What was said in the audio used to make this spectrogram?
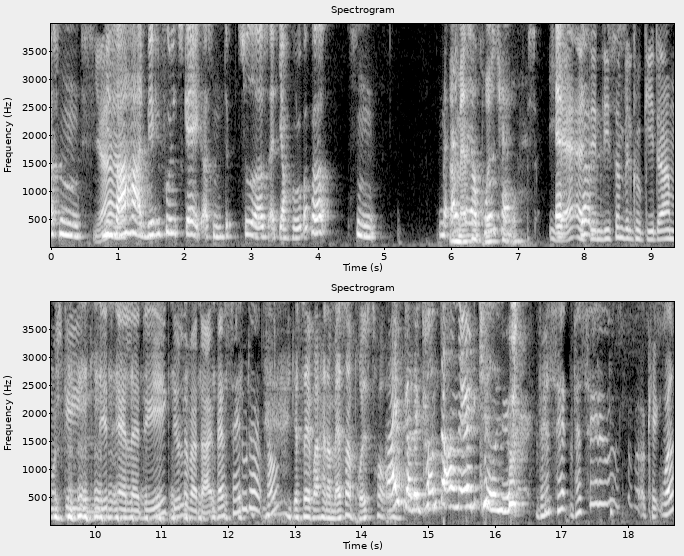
og sådan, yes. Min far har et virkelig fuldt skæg, og sådan, det betyder også, at jeg håber på, sådan, med Der er alt, masser jeg af brysthår. Ja, at jeg- den ligesom vil kunne give dig måske lidt ala det, ikke? Det ville da være dig. Hvad sagde du der? Hvad? Jeg sagde bare, at han har masser af brysthår. I'm gonna come down there and kill you. Hvad sagde, hvad sagde du? Okay, well,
